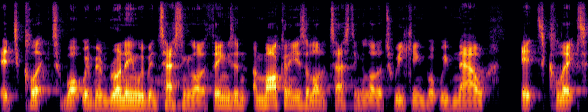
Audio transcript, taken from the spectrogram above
it's clicked. What we've been running, we've been testing a lot of things, and, and, marketing is a lot of testing, a lot of tweaking, but we've now it's clicked.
